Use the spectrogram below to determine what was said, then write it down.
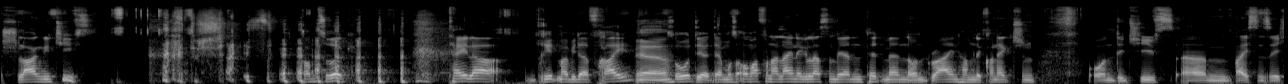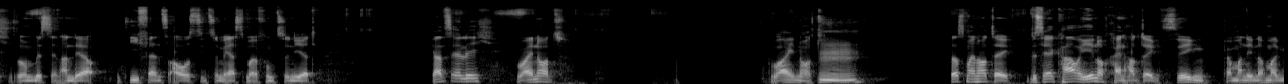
schlagen die Chiefs. Ach du Scheiße. Kommt zurück. Taylor dreht mal wieder frei. Ja. So, der, der muss auch mal von alleine gelassen werden. Pittman und Ryan haben eine Connection. Und die Chiefs ähm, beißen sich so ein bisschen an der Defense aus, die zum ersten Mal funktioniert. Ganz ehrlich, why not? Why not? Mhm. Das ist mein Hot Take. Bisher kam eh noch kein Hot Take, deswegen kann man den noch mal,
